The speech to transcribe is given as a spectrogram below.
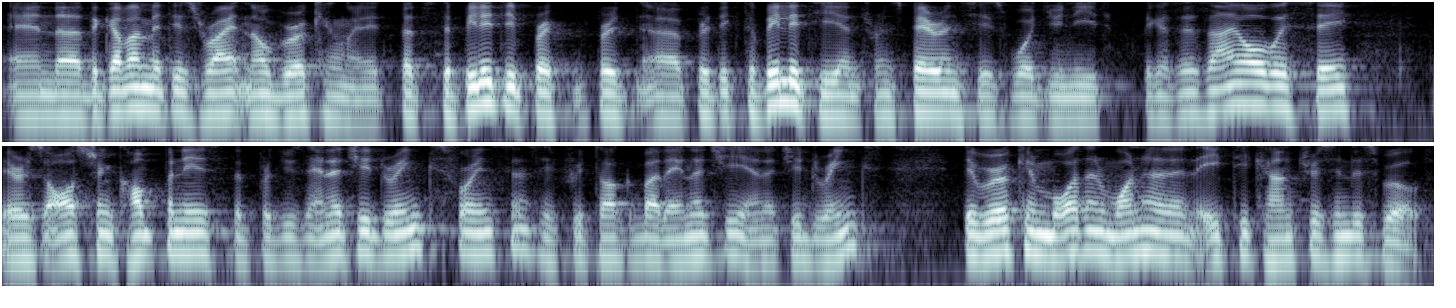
And uh, the government is right now working on it. But stability, pre- pre- uh, predictability, and transparency is what you need. Because as I always say, there's Austrian companies that produce energy drinks, for instance. If we talk about energy, energy drinks, they work in more than 180 countries in this world.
